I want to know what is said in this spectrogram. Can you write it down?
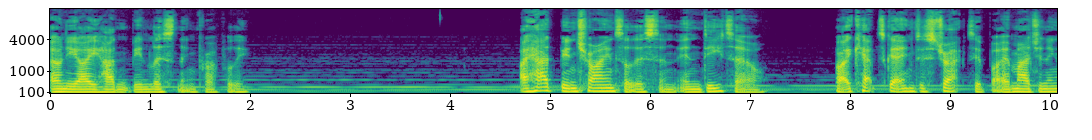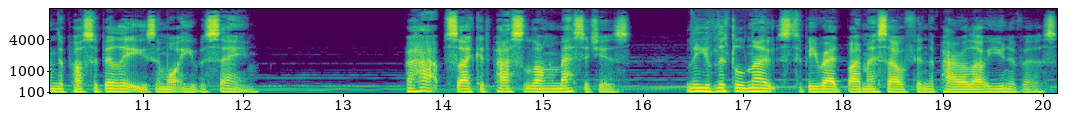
only I hadn't been listening properly. I had been trying to listen in detail, but I kept getting distracted by imagining the possibilities in what he was saying. Perhaps I could pass along messages, leave little notes to be read by myself in the parallel universe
